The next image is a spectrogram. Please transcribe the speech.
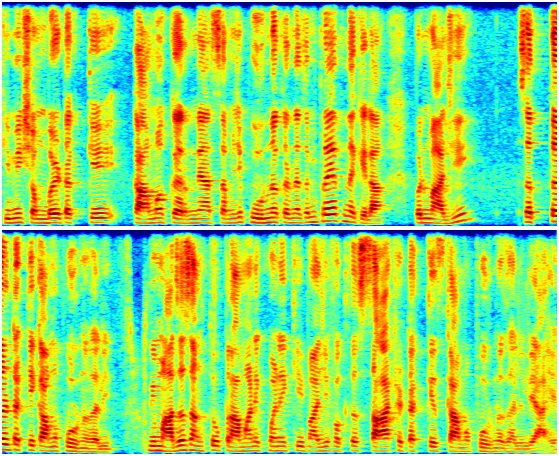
की मी शंभर टक्के कामं करण्याचा म्हणजे पूर्ण करण्याचा मी प्रयत्न केला. पण माझी सत्तर टक्के कामं पूर्ण झाली. मी माझं सांगतो प्रामाणिकपणे की माझी फक्त साठ टक्केच कामं पूर्ण झालेली आहे.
